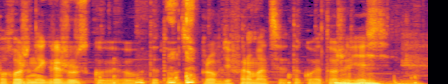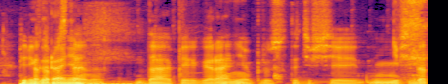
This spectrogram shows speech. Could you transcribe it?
похоже на игрожурскую вот эту вот профдеформацию. Такое тоже есть. Когда Перегорание. постоянно- Да, перегорание, плюс вот эти все... Не всегда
